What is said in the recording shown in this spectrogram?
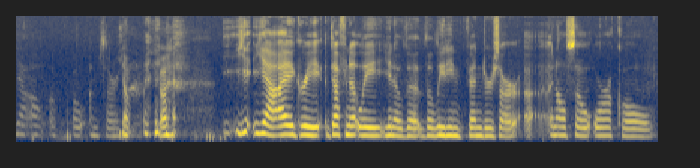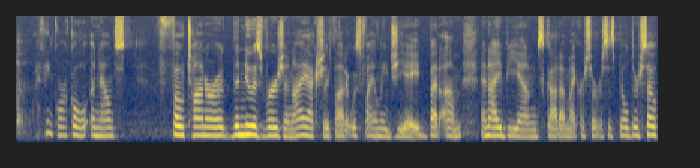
Yeah, oh, oh, oh, I'm sorry. Nope. Go ahead. Yeah, I agree. Definitely, you know, the, the leading vendors are, uh, and also Oracle, I think Oracle announced Photon or the newest version. I actually thought it was finally GA'd, but um, and IBM's got a microservices builder. So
